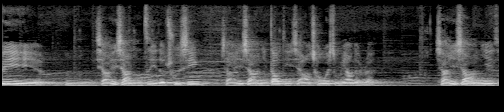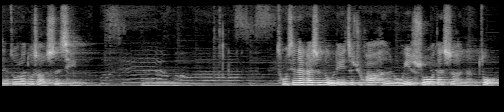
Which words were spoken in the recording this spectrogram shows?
以。嗯，想一想你自己的初心，想一想你到底想要成为什么样的人，想一想你已经做了多少事情。嗯，从现在开始努力这句话很容易说，但是很难做。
